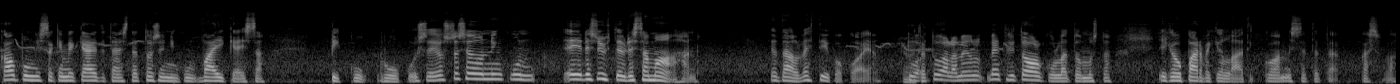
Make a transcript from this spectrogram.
kaupungissakin me käytetään sitä tosi niin kuin vaikeissa pikkuruukuissa, jossa se on niin kuin, ei edes yhteydessä maahan. Ja talvehtii koko ajan. Tuo, tuolla meillä on metritolkulla tuommoista ikään kuin parvekelaatikkoa, missä tätä kasvaa.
